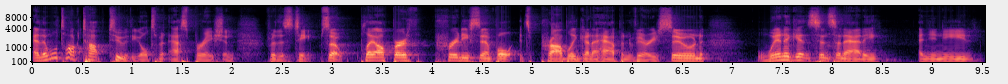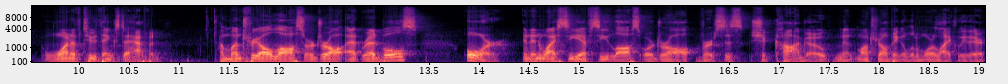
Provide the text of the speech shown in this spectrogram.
And then we'll talk top two, the ultimate aspiration for this team. So, playoff berth, pretty simple. It's probably going to happen very soon. Win against Cincinnati, and you need one of two things to happen a Montreal loss or draw at Red Bulls, or an NYCFC loss or draw versus Chicago, Montreal being a little more likely there.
